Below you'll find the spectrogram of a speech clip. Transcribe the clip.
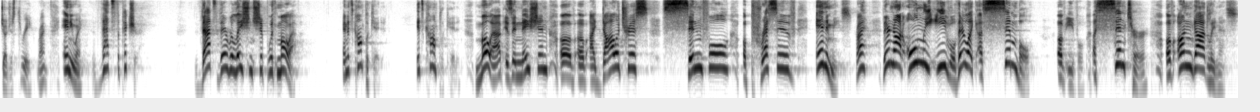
Judges 3, right? Anyway, that's the picture. That's their relationship with Moab. And it's complicated. It's complicated. Moab is a nation of, of idolatrous, sinful, oppressive enemies, right? They're not only evil, they're like a symbol of evil, a center of ungodliness.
